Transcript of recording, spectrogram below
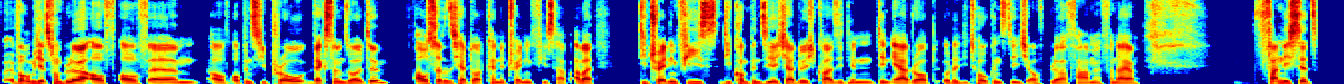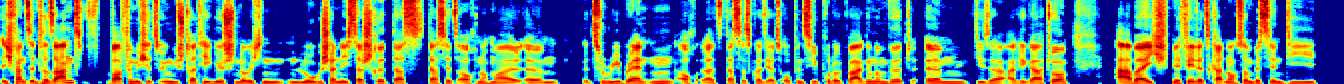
warum ich jetzt von Blur auf, auf, ähm, auf OpenSea Pro wechseln sollte, außer dass ich halt dort keine Trading Fees habe. Aber die Trading Fees, die kompensiere ich ja durch quasi den, den Airdrop oder die Tokens, die ich auf Blur farme. Von daher fand ich jetzt, ich fand es interessant, war für mich jetzt irgendwie strategisch, glaube ich, ein, ein, logischer nächster Schritt, das, das jetzt auch nochmal ähm, zu rebranden, auch als dass das quasi als OpenSea-Produkt wahrgenommen wird, ähm, dieser Aggregator. Aber ich, mir fehlt jetzt gerade noch so ein bisschen die,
